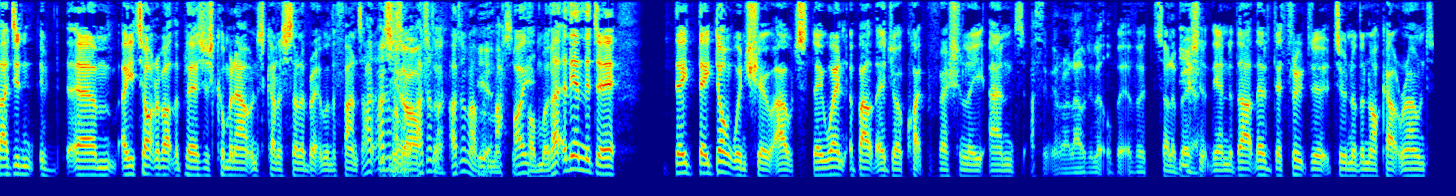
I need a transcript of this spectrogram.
I didn't. Um, are you talking about the players just coming out and just kind of celebrating with the fans? I, I, don't, know, I, don't, I don't have Yeah. a massive I- problem with that. At the end of the day, they, they don't win shootouts. They went about their job quite professionally, and I think they're allowed a little bit of a celebration Yeah. at the end of that. They're, they're through to, to another knockout round.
